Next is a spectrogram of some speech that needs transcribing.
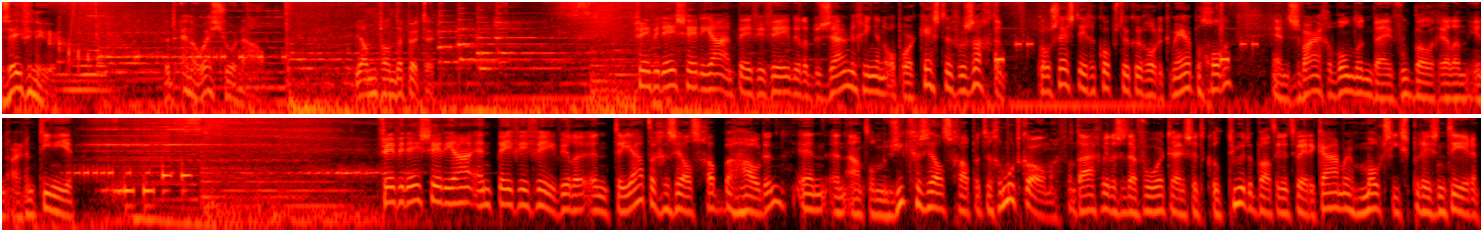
7 uur. Het NOS-journaal. Jan van der Putten. VVD, CDA en PVV willen bezuinigingen op orkesten verzachten. Proces tegen kopstukken Rode Khmer begonnen... en zwaar gewonden bij voetbalrellen in Argentinië. VVD, CDA en PVV willen een theatergezelschap behouden en een aantal muziekgezelschappen tegemoetkomen. Vandaag willen ze daarvoor tijdens het cultuurdebat in de Tweede Kamer moties presenteren.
